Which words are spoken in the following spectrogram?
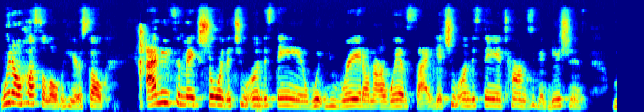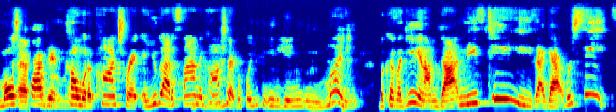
we don't hustle over here. So I need to make sure that you understand what you read on our website, that you understand terms and conditions. Most Absolutely. projects come with a contract and you got to sign the mm-hmm. contract before you can even give me any money. Because again, I'm dotting these T's. I got receipts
